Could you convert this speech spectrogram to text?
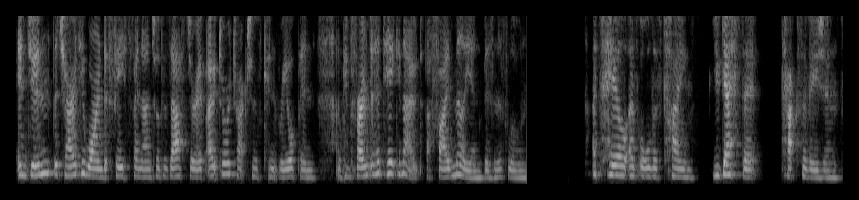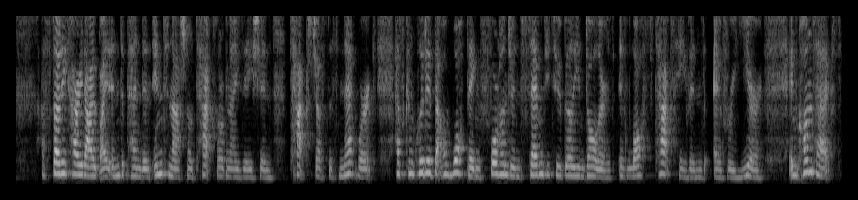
In June, the charity warned it faced financial disaster if outdoor attractions couldn't reopen and confirmed it had taken out a 5 million business loan. A tale as old as time. You guessed it, tax evasion. A study carried out by independent international tax organisation Tax Justice Network has concluded that a whopping $472 billion is lost to tax havens every year. In context,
